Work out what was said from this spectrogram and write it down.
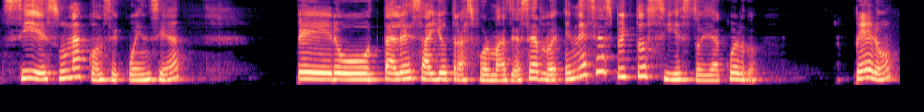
sí, es una consecuencia, pero tal vez hay otras formas de hacerlo. En ese aspecto sí estoy de acuerdo. Pero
